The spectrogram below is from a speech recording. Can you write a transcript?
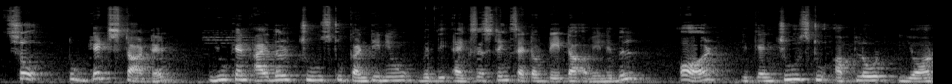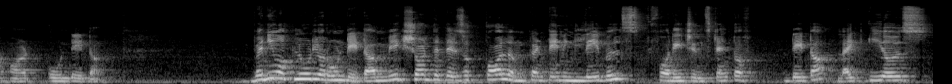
So to get started, you can either choose to continue with the existing set of data available or you can choose to upload your own data. When you upload your own data, make sure that there is a column containing labels for each instant of data like years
